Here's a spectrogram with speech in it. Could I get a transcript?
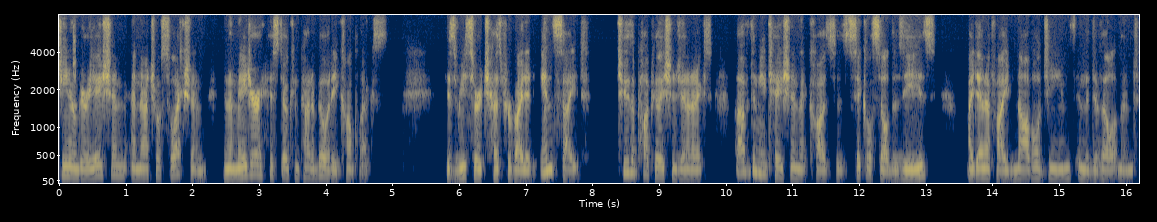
genome variation, and natural selection in the major histocompatibility complex. His research has provided insight to the population genetics of the mutation that causes sickle cell disease, identified novel genes in the development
